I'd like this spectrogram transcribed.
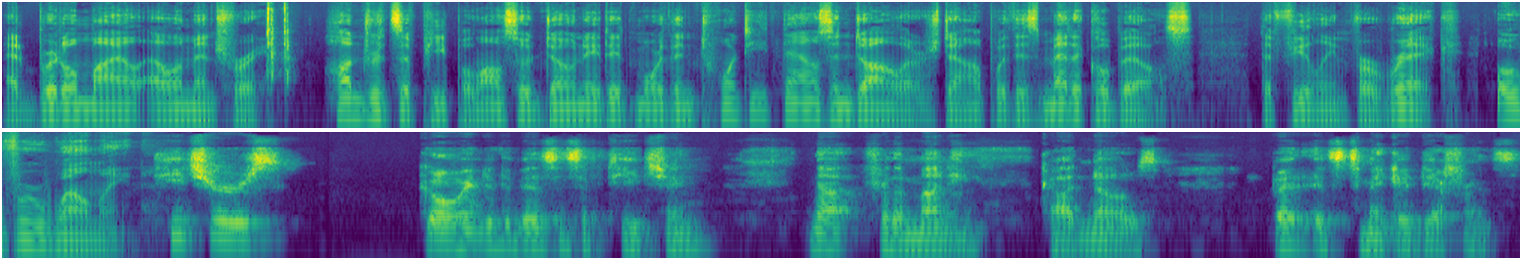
at Bridlemile Elementary. Hundreds of people also donated more than $20,000 to help with his medical bills. The feeling for Rick, overwhelming. Teachers go into the business of teaching not for the money, God knows, but it's to make a difference.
